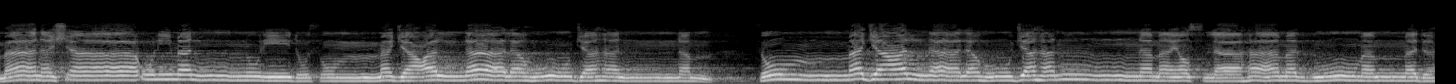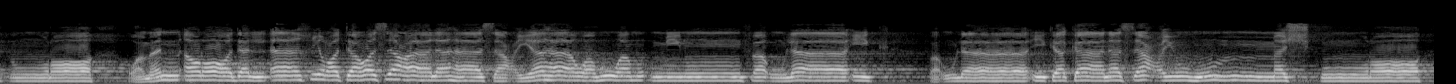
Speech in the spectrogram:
ما نشاء لمن نريد ثم جعلنا له جهنم ثم جعلنا له جهنم يصلاها مذموما مدحورا ومن أراد الآخرة وسعى لها سعيها وهو مؤمن فأولئك فأولئك كان سعيهم مشكورا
